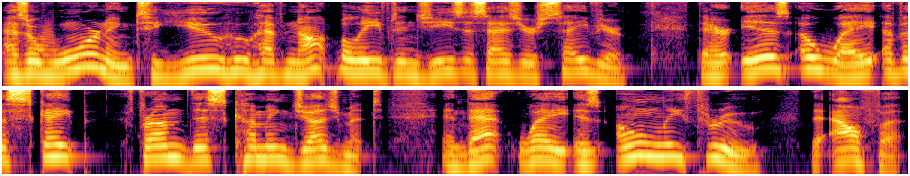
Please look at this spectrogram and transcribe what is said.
as a warning to you who have not believed in Jesus as your Savior. There is a way of escape from this coming judgment, and that way is only through the Alpha,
